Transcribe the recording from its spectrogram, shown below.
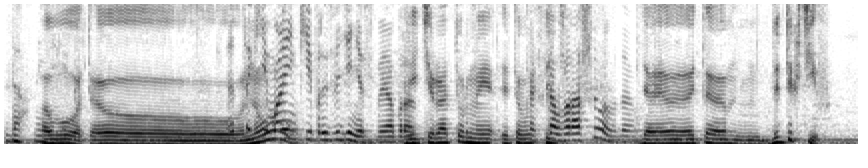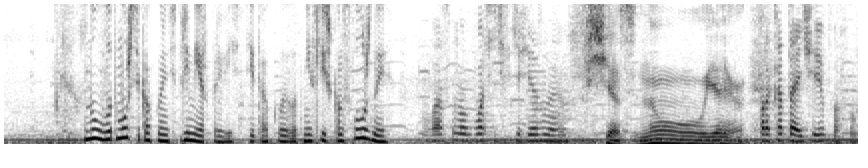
Да, на интеллект. Вот. э, Это такие ну, маленькие произведения своеобразные. Литературные, это вот Как сказал лит- Ворошилов, да. да, это детектив. Ну, вот можете какой-нибудь пример привести такой вот не слишком сложный? У вас много классических, я знаю. Сейчас, ну, я... Про кота и черепаху.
